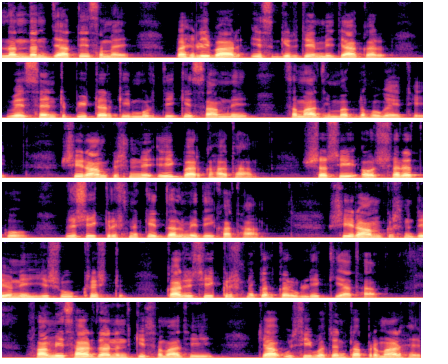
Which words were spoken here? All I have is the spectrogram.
लंदन जाते समय पहली बार इस गिरजे में जाकर वे सेंट पीटर की मूर्ति के सामने समाधि मग्न हो गए थे। श्री रामकृष्ण ने एक बार कहा था, शशि और शरद को ऋषि कृष्ण के दल में देखा था। श्री रामकृष्ण देव ने यीशु ख्रिस्ट का ऋषि कृष्ण कहकर उल्लेख किया था, स्वामी शारदानंद की समाधि क्या उसी वचन का प्रमाण है?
